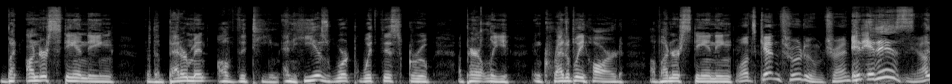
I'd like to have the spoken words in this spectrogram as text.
but understanding for the betterment of the team. And he has worked with this group apparently incredibly hard of understanding. Well, it's getting through to him, Trent. It, it is. Yeah.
